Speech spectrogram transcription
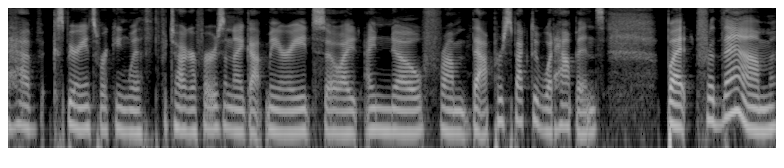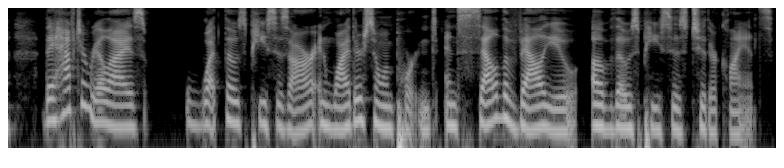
have experience working with photographers and I got married, so I, I know from that perspective what happens. But for them, they have to realize what those pieces are and why they're so important and sell the value of those pieces to their clients.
